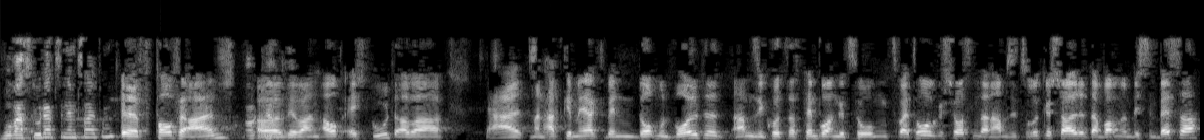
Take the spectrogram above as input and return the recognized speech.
Wo warst du da zu dem Zeitpunkt? Äh, VfR Aalen. Okay. Äh, wir waren auch echt gut, aber ja, man hat gemerkt, wenn Dortmund wollte, haben sie kurz das Tempo angezogen, zwei Tore geschossen, dann haben sie zurückgeschaltet, dann waren wir ein bisschen besser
